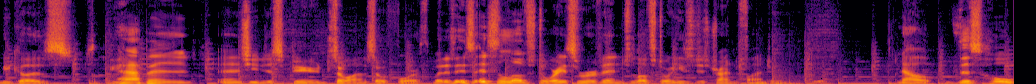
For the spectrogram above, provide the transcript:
because something happened and she disappeared, so on and so forth. But it's it's, it's a love story. It's a revenge love story. He's just trying to find her. Now, this whole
